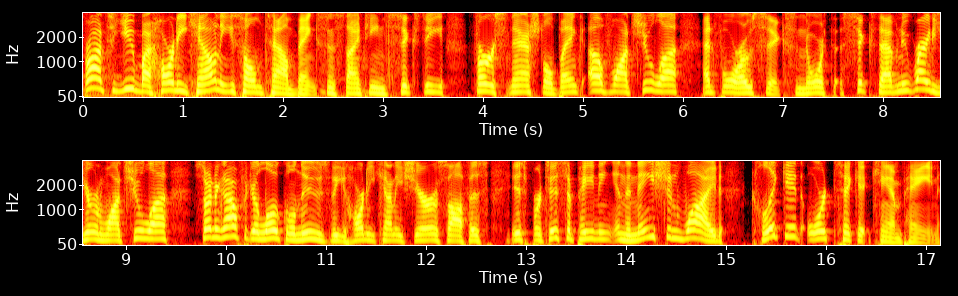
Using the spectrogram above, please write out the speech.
brought to you by Hardee County's hometown bank since 1960, First National Bank of Wauchula at 406 North 6th Avenue, right here in Wauchula. Starting off with your local news, the Hardee County Sheriff's Office is participating in the nationwide Click It or Ticket campaign.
